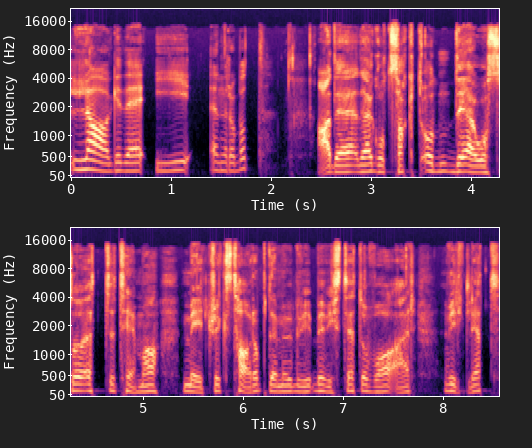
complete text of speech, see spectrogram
lage det i en robot? Ja, det, det er godt sagt, og det er jo også et tema Matrix tar opp, det med bevissthet og hva er virkelighet.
